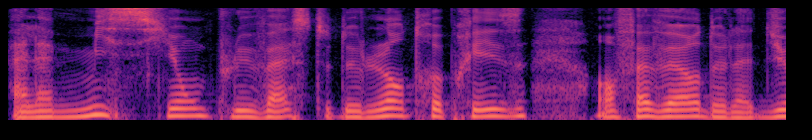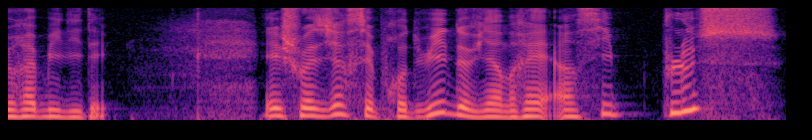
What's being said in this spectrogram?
à la mission plus vaste de l'entreprise en faveur de la durabilité. Et choisir ces produits deviendrait ainsi plus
